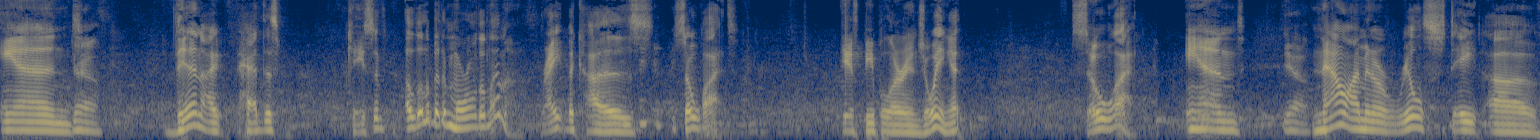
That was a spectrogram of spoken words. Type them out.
And Yeah. then I had this case of a little bit of moral dilemma, right? Because so what? If people are enjoying it, so what? And Yeah. now I'm in a real state of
